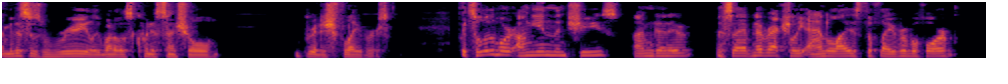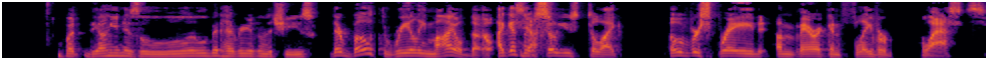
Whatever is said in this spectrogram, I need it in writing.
I mean, this is really one of those quintessential British flavors. It's a little more onion than cheese. I'm going to say I've never actually analyzed the flavor before, but the onion is a little bit heavier than the cheese. They're both really mild though. I guess I'm so used to like oversprayed American flavor blasts.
